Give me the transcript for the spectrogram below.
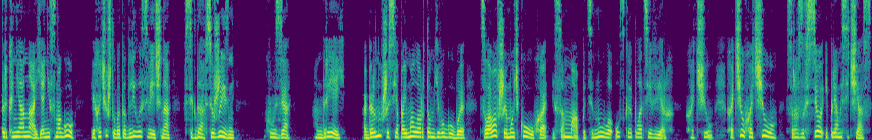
только не она, я не смогу. Я хочу, чтобы это длилось вечно, всегда, всю жизнь. Кузя, Андрей. Обернувшись, я поймала ртом его губы, целовавшие мочку уха, и сама потянула узкое платье вверх. Хочу, хочу, хочу. Сразу все и прямо сейчас.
